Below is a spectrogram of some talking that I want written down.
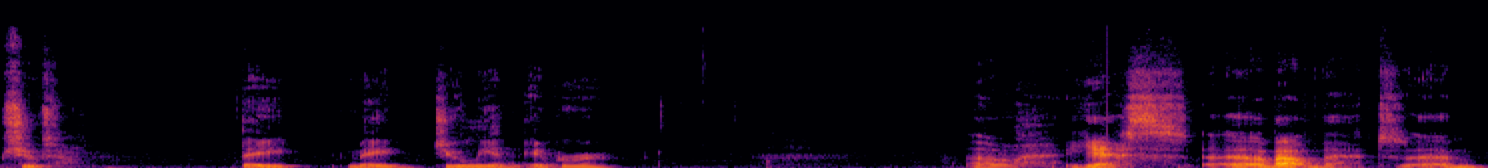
Shoot. They made Julian emperor? Oh, yes. Uh, about that. Um,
